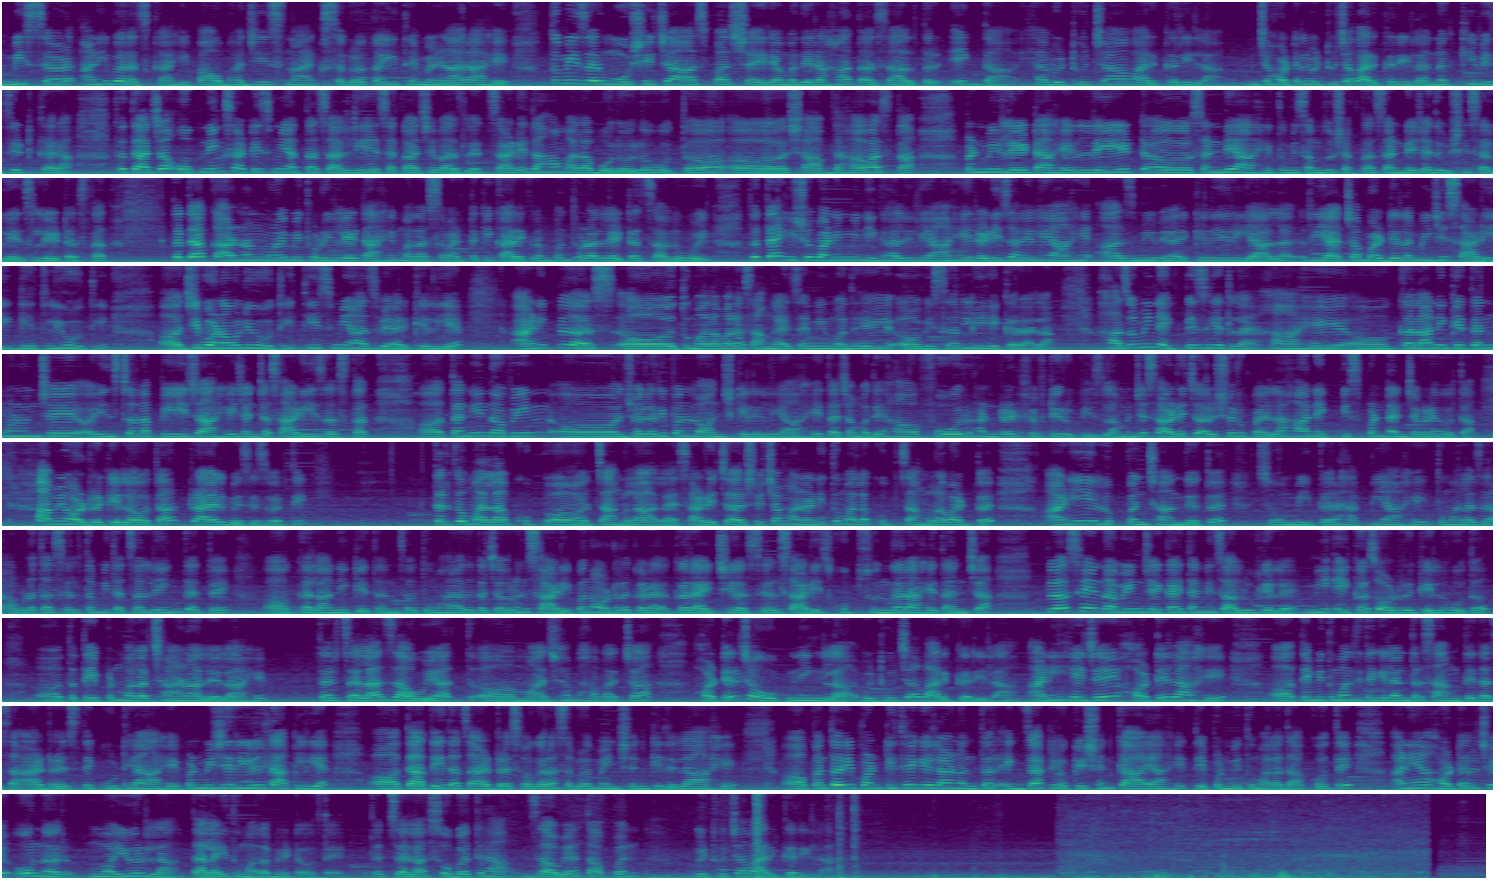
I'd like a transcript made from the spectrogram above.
मिसळ आणि बरंच काही पावभाजी स्नॅक्स सगळं काही इथे मिळणार आहे. तुम्ही जर मोशीच्या आसपासच्या एरियामध्ये राहत असाल तर एकदा ह्या विठूच्या वारकरीला म्हणजे हॉटेल विठूच्या वारकरीला नक्की व्हिजिट करा. तर त्याच्या ओपनिंगसाठीच मी आता चालली आहे सकाळचे वाजलेत साडेदहा मला बोलवलं होतं शार्प शाप दहा वाजता. पण मी लेट आहे. लेट संडे आहे. तुम्ही समजू शकता. संडेच्या दिवशी सगळेच लेट असतात. तर त्या कारणांमुळे मी थोडी लेट आहे. मला असं वाटतं की कार्यक्रम पण थोडा लेटच चालू होईल. तर त्या हिशोबाने मी निघालेली आहे रेडी झालेली आहे. आज मी वेअर केली रियाला रियाच्या बड्डेला मी जी साडी घेतली होती जी बनवली होती तीच मी आज वेअर केली आहे. आणि प्लस तुम्हाला मला सांग सांगायचं आहे मी मध्ये विसरली हे करायला. हा जो मी नेकपीस घेतला आहे हा आहे कलानिकेतन कला निकेतन म्हणून जे इन्स्टाला पेज आहे ज्यांच्या साडीज असतात त्यांनी नवीन ज्वेलरी पण लॉन्च केलेली आहे. त्याच्यामध्ये हा फोर हंड्रेड फिफ्टी रुपीजला म्हणजे साडेचारशे रुपयाला हा नेकपीस पण त्यांच्याकडे होता. हा मी ऑर्डर केला होता ट्रायल बेसिसवरती तर तो मला खूप चांगला आला आहे साडेचारशेच्या मानाने तो मला खूप चांगला वाटतो आहे आणि लुक पण छान देतो आहे सो मी तर हॅपी आहे. तुम्हाला जर आवडत असेल तर मी त्याचं लिंक देते कला निकेतनचं तुम्हाला जर त्याच्यावरून साडी पण ऑर्डर करा करायची असेल साडीज खूप सुंदर आहे त्यांच्या. प्लस हे नवीन जे काही त्यांनी चालू केलं आहे मी एकच ऑर्डर केलं होतं. तर ते पण मला छान आलेलं आहे. तर चला जाऊयात माझ्या भावाच्या हॉटेलच्या ओपनिंगला विठूच्या वारकरीला. आणि हे जे हॉटेल आहे ते मी तुम्हाला तिथे गेल्यानंतर सांगते त्याचा ॲड्रेस ते कुठे आहे. पण मी जी रील टाकली आहे त्यातही त्याचा ॲड्रेस वगैरे सगळं मेन्शन केलेलं आहे. पण तरी पण तिथे गेल्यानंतर एक्झॅक्ट लोकेशन काय आहे ते पण मी तुम्हाला दाखवते. आणि या हॉटेलचे ओनर मयूरला त्यालाही तुम्हाला भेटवते. तर चला सोबत राहा. जाऊयात आपण विठूच्या वारकरीला.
